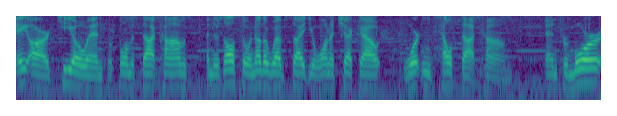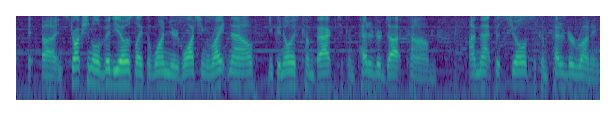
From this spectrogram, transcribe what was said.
A R T O N performance.com. And there's also another website you'll want to check out, whartonhealth.com. And for more uh, instructional videos like the one you're watching right now, you can always come back to competitor.com. I'm Matt Fitzgerald for Competitor Running.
